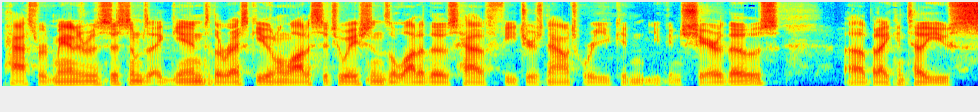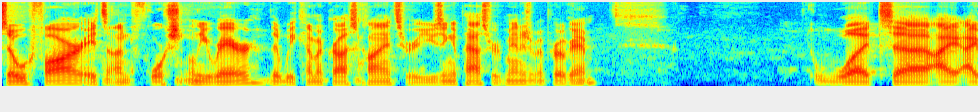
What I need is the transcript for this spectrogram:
password management systems again to the rescue in a lot of situations a lot of those have features now to where you can you can share those uh, but I can tell you so far, it's unfortunately rare that we come across clients who are using a password management program. What uh, I, I,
